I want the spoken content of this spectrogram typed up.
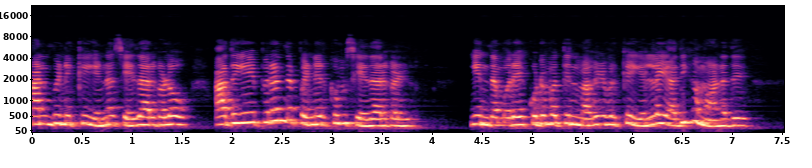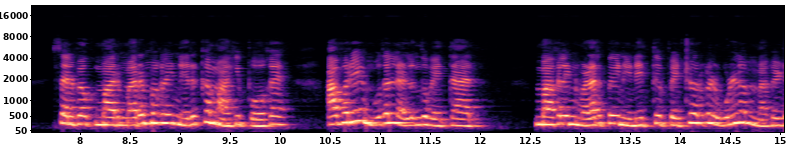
அன்பினுக்கு என்ன செய்தார்களோ அதையே பிறந்த பெண்ணிற்கும் செய்தார்கள். இந்த முறை குடும்பத்தின் மகிழ்விற்கு எல்லை அதிகமானது. செல்வகுமார் மருமகளின் நெருக்கமாகி போக அவரே முதல் அழுங்கு வைத்தார். மகளின் வளர்ப்பை நினைத்து பெற்றோர்கள் உள்ளம் மகிழ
